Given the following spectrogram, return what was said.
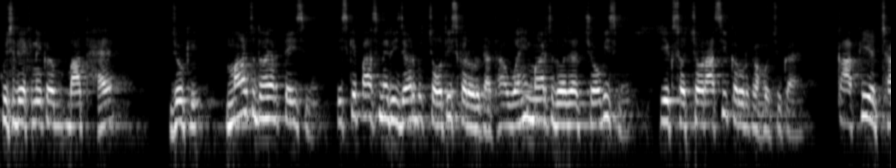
कुछ देखने का बात है, जो कि मार्च 2023 में, इसके पास में रिज़र्व चौंतीस करोड़ का था, वहीं मार्च 2024 में एक सौ चौरासी करोड़ का हो चुका है। काफ़ी अच्छा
